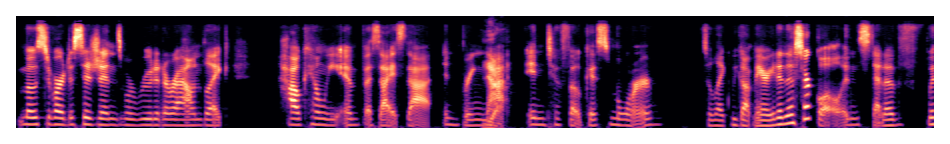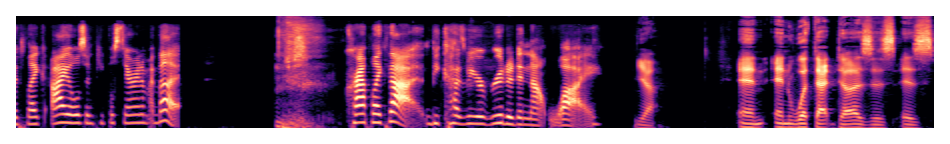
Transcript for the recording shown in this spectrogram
most of our decisions were rooted around like how can we emphasize that and bring Yeah. that into focus more so like we got married in a circle instead of with like aisles and people staring at my butt crap like that because we were rooted in that why Yeah. And and what that does is is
